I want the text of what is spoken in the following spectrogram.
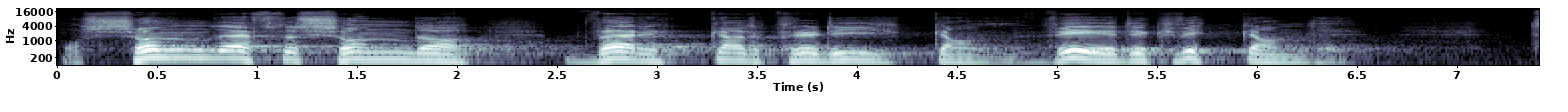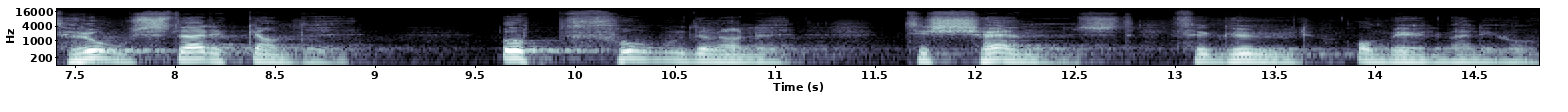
Och söndag efter söndag verkar predikan vederkvickande, trostärkande, uppfordrande till tjänst för Gud och medmänniskor.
